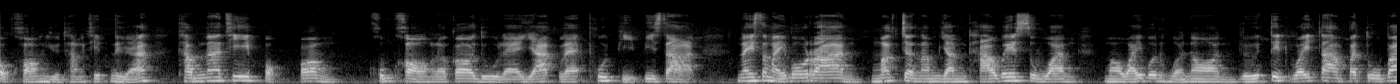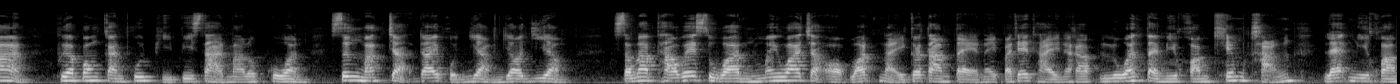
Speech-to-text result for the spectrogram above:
ปกครองอยู่ทางทิศเหนือทำหน้าที่ปกป้องคุ้มครองแล้วก็ดูแลยักษ์และพูดผีปีศาจ ในสมัยโบราณมักจะนำยันท้าวเวสสุวรรณมาไว้บนหัวนอน หรือติดไว้ตามประตูบ้าน เพื่อป้องกันพูดผีปีศาจมารบกวน ซึ่งมักจะได้ผลอย่างยอดเยี่ยมสำหรับท้าวเวสสุวรรณไม่ว่าจะออกวัดไหนก็ตามแต่ในประเทศไทยนะครับ ล้วนแต่มีความเข้มขัง และมีความ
